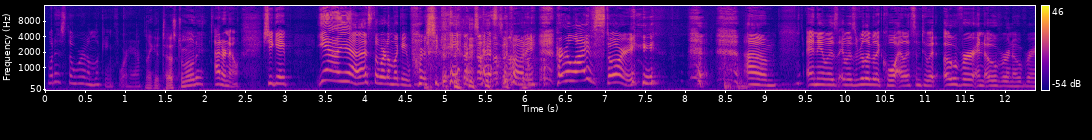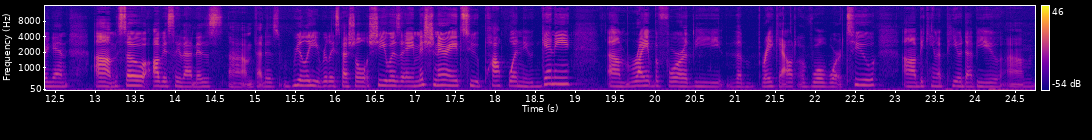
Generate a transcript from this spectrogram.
What is the word I'm looking for here? Like a testimony? I don't know. She gave, yeah, yeah, that's the word I'm looking for. She gave a testimony, her life story. um, and it was it was really really cool. I listened to it over and over and over again. Um, so obviously that is um, that is really really special. She was a missionary to Papua New Guinea. Um, right before the the breakout of World War II, uh, became a POW um,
